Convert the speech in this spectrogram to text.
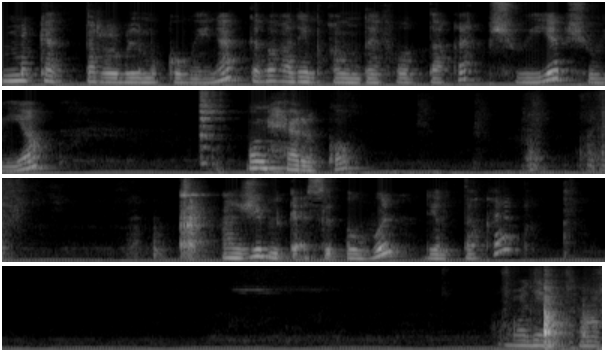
ملي كطرب المكونات دابا غادي نبقاو نضيفو الدقيق بشوية بشوية. ونحركو. غنجيب الكأس الأول ديال الدقيق. وغادي نبقى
